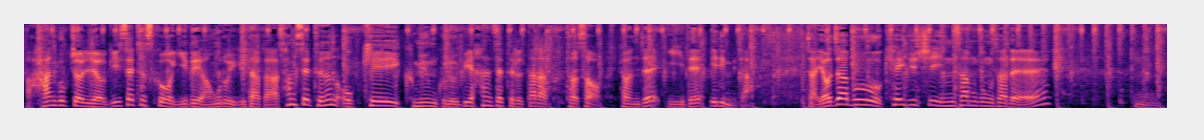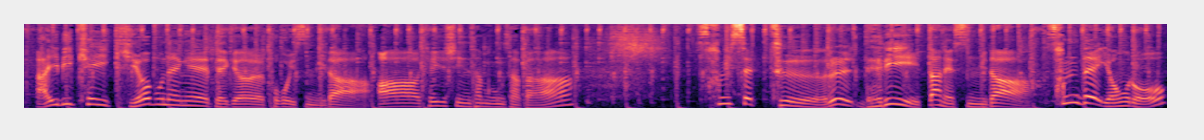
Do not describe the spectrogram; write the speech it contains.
한국전력이 세트스코어 2대 0으로 이기다가 3세트는 OK금융그룹이 한 세트를 따라 붙어서 현재 2대 1입니다. 자, 여자부 KGC 인삼공사 대 음, IBK 기업은행의 대결 보고 있습니다. 아, KGC 인삼공사가 3세트를 내리 따냈습니다. 3대 0으로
